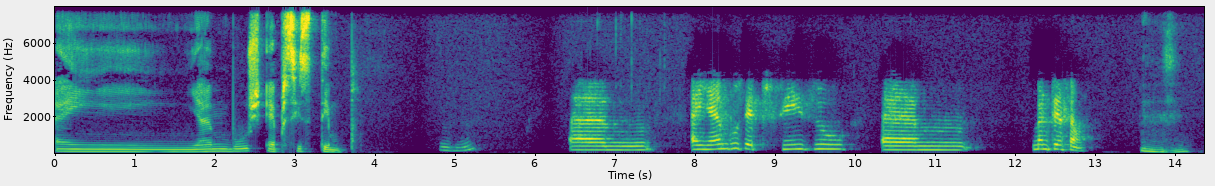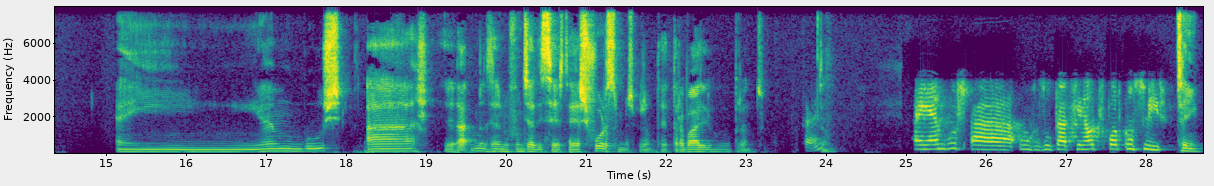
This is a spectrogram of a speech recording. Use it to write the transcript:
Em ambos é preciso tempo. Uhum. Um, em ambos é preciso um, manutenção. Uhum. Em ambos há. Ah, mas é, no fundo já disseste, é esforço, mas pronto, é trabalho, pronto. Okay. Então. Em ambos há um resultado final que se pode consumir. Sim,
